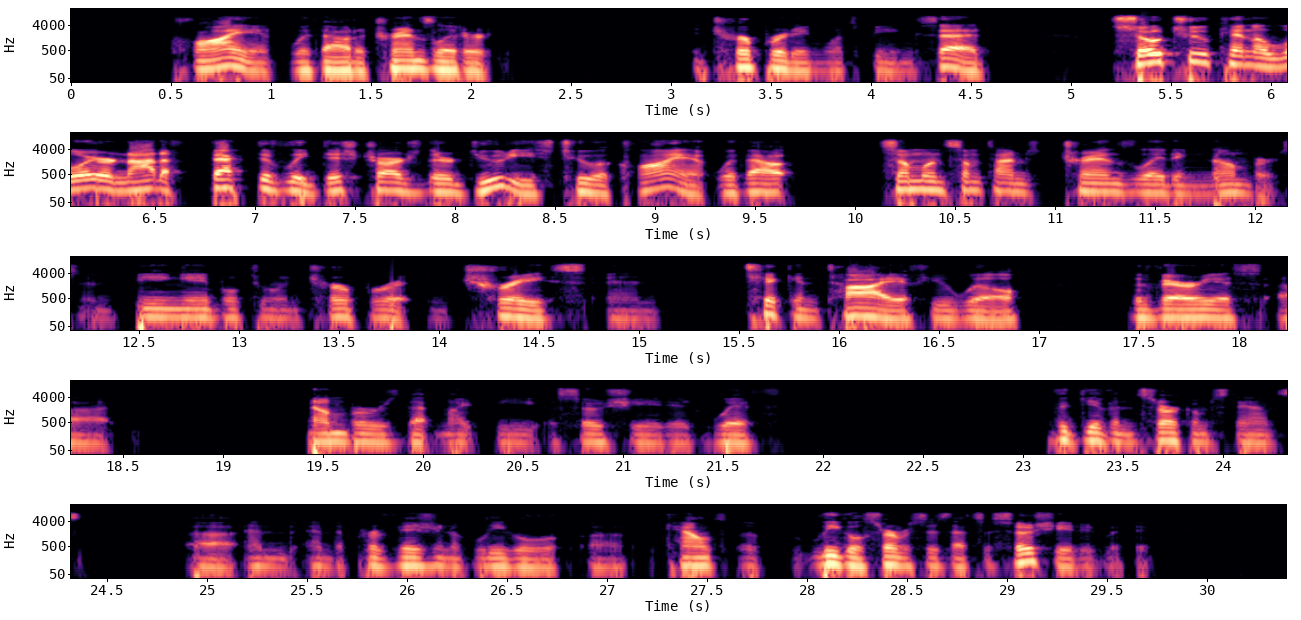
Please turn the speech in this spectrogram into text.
client without a translator interpreting what's being said, so too can a lawyer not effectively discharge their duties to a client without someone sometimes translating numbers and being able to interpret and trace and tick and tie, if you will, the various uh, numbers that might be associated with the given circumstance uh, and and the provision of legal uh, accounts of legal services that's associated with it,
